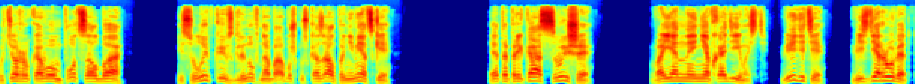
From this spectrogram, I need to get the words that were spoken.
утер рукавом пот со лба и с улыбкой, взглянув на бабушку, сказал по-немецки — это приказ свыше. Военная необходимость. Видите? Везде рубят.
